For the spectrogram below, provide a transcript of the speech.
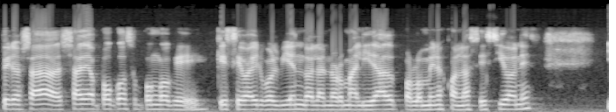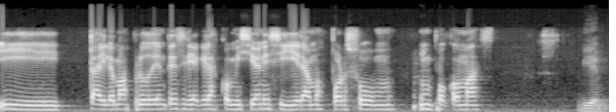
pero ya, ya de a poco supongo que, que se va a ir volviendo a la normalidad, por lo menos con las sesiones, y, y lo más prudente sería que las comisiones siguiéramos por Zoom un poco más. Bien.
